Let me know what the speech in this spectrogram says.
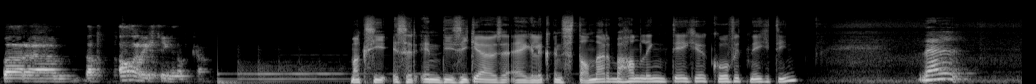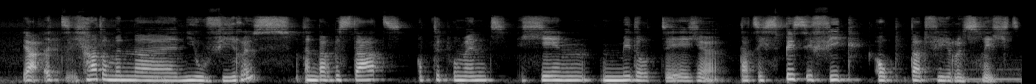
waar uh, dat alle richtingen op kan. Maxi, is er in die ziekenhuizen eigenlijk een standaardbehandeling tegen COVID-19? Wel, ja, het gaat om een uh, nieuw virus. En daar bestaat op dit moment geen middel tegen dat zich specifiek op dat virus richt.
